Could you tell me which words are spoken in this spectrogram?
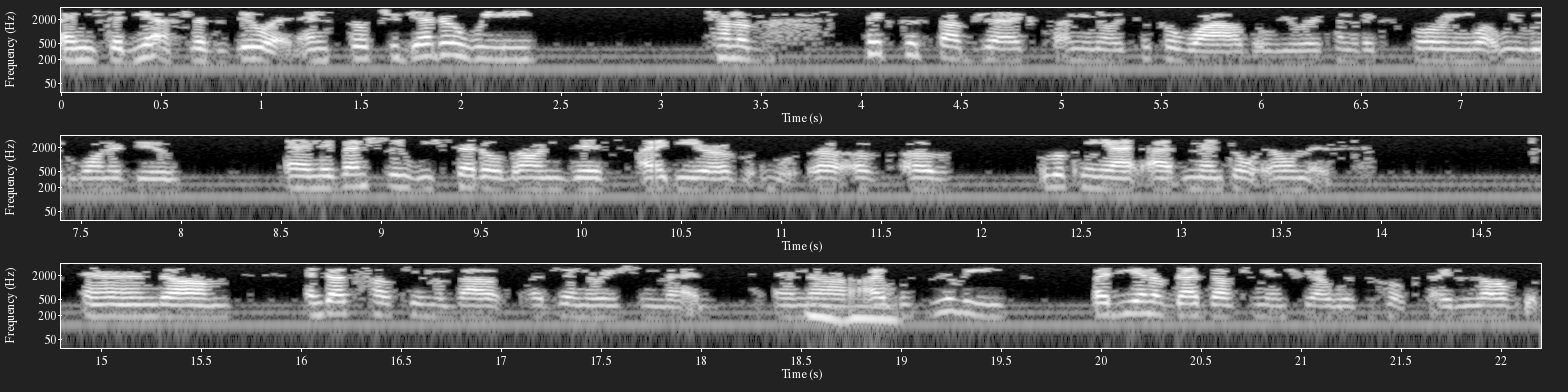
And he said, Yes, let's do it. And so together we kind of picked the subject. I mean, you know, it took a while, but we were kind of exploring what we would want to do. And eventually we settled on this idea of, uh, of, of looking at, at mental illness. And um, and that's how it came about a Generation Med. And uh, mm-hmm. I was really, by the end of that documentary, I was hooked. I loved the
